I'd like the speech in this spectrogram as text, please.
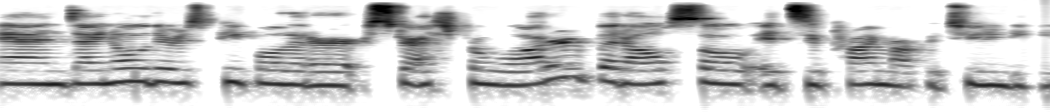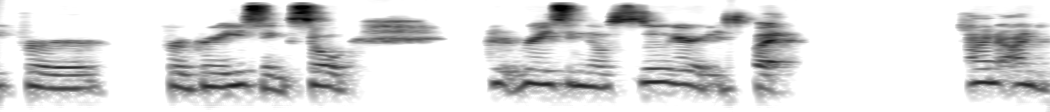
And I know there's people that are stressed for water, but also it's a prime opportunity for for grazing. So grazing those slough areas. But I, I,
